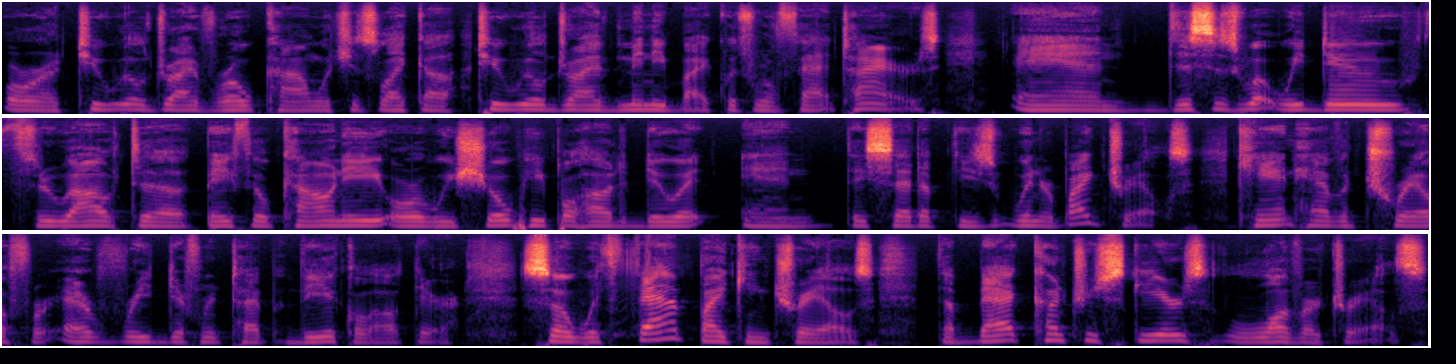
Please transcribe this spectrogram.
or a two wheel drive Rokon, which is like a two wheel drive mini bike with real fat tires. And this is what we do throughout uh, Bayfield County, or we show people how to do it, and they set up these winter bike trails. Can't have a trail for every different type of vehicle out there. So, with fat biking trails, the backcountry skiers love our trails.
